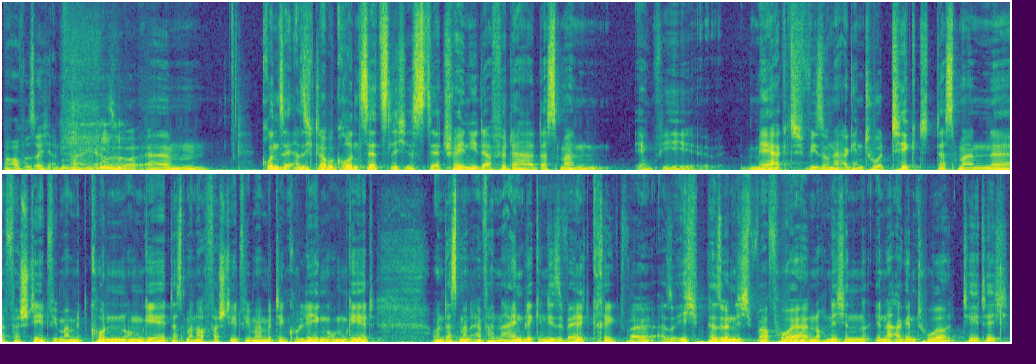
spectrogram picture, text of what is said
Boah, wo soll ich anfangen? Also, ähm, also ich glaube, grundsätzlich ist der Trainee dafür da, dass man irgendwie merkt, wie so eine Agentur tickt, dass man äh, versteht, wie man mit Kunden umgeht, dass man auch versteht, wie man mit den Kollegen umgeht und dass man einfach einen Einblick in diese Welt kriegt, weil also ich persönlich war vorher noch nicht in, in einer Agentur tätig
